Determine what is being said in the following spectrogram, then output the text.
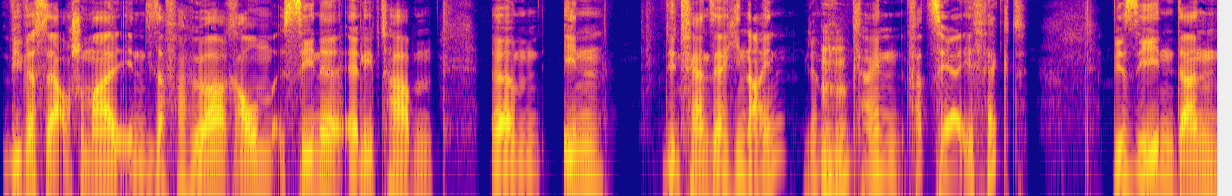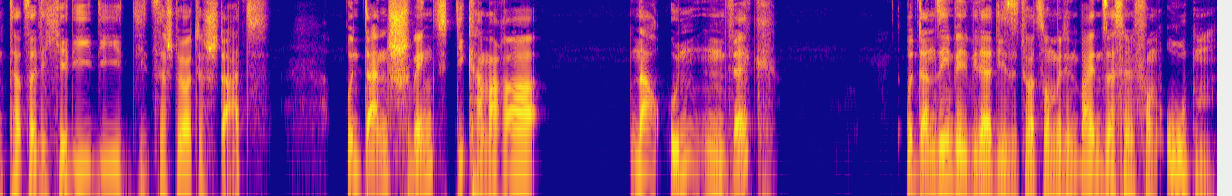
wie wir es ja auch schon mal in dieser Verhörraum-Szene erlebt haben, ähm, in den Fernseher hinein, wieder mit mhm. einem kleinen Verzerreffekt. Wir sehen dann tatsächlich hier die, die, die zerstörte Stadt und dann schwenkt die Kamera nach unten weg und dann sehen wir wieder die Situation mit den beiden Sesseln von oben.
